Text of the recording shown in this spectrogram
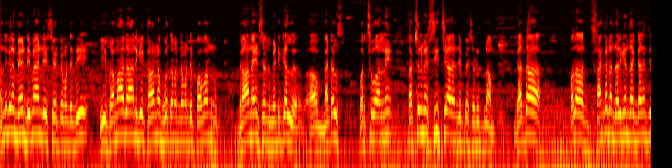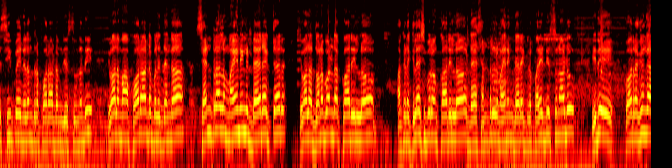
అందుకనే మేము డిమాండ్ చేసేటువంటిది ఈ ప్రమాదానికి కారణభూతమైనటువంటి Pavan granites and medical metals works వాళ్ళని తక్షణమే సీజ్ చేయాలని చెప్పేసి అడుగుతున్నాం. గత పద సంఘటన జరిగిన దగ్గర నుంచి సిపిఐ నిరంతర పోరాటం చేస్తున్నది. ఇవాళ మా పోరాట ఫలితంగా సెంట్రల్ మైనింగ్ డైరెక్టర్ ఇవాళ దొనబండ క్వారీల్లో అక్కడ కిలేశపురం క్వారీలో సెంట్రల్ మైనింగ్ డైరెక్టర్ పర్యటిస్తున్నాడు. ఇది ఒక రకంగా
